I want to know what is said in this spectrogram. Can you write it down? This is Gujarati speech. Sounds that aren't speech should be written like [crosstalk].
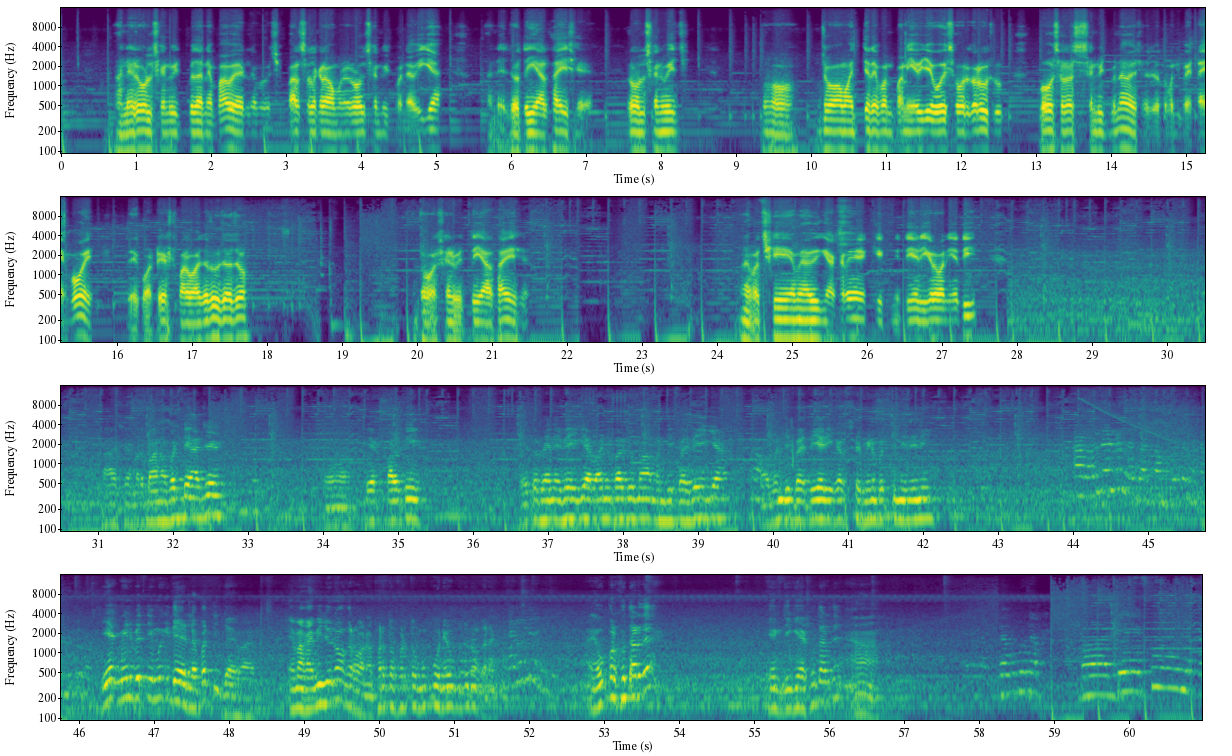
અને રોલ સેન્ડવિચ બધાને ભાવે એટલે પછી પાર્સલ કરાવવા મને રોલ સેન્ડવિચ માટે આવી ગયા. અને જો તૈયાર થાય છે રોલ સેન્ડવિચ તો જોવામાં અત્યારે પણ પાણી આવી જાય વોઇસ ઓવર કરું છું. બહુ સરસ સેન્ડવિચ બનાવે છે, જો તમારી પાસે ટાઈમ હોય તો એકવાર ટેસ્ટ મારવા જરૂર જજો. તો સેન્ડવિચ તૈયાર થાય છે. અને પછી અમે આવી ગયા ઘરે, કેકની તૈયારી કરવાની હતી. આ છે અમારા બાનો બર્થડે આજે. કેક પાર્ટી એ તો બેને બેહી ગયા બાની બાજુમાં, મંદિરભાઈ બેહી ગયા. મંદિરભાઈ તૈયારી કરશે મીણબત્તીની એક મીણબત્તી મૂકી દે એટલે પતી જાય વાત. એમાં કાંઈ બીજું ન કરવાનું. ફરતો ફરતો મૂકવું ને એવું બધું ન કરાય. ઉપર ખુદાડ દે. એક જગ્યાએ ખૂતાડ દે? હા.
